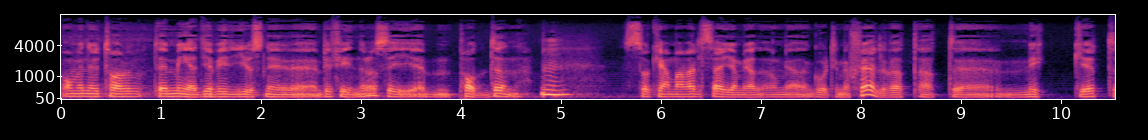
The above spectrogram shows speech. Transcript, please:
om vi nu tar det medie vi just nu eh, befinner oss i, eh, podden. Så kan man väl säga om jag, om jag går till mig själv att, att eh, mycket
